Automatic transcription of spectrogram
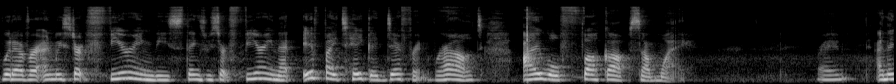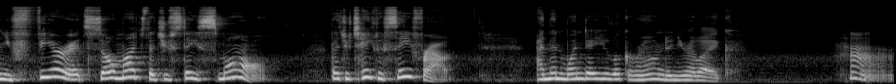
whatever. And we start fearing these things. We start fearing that if I take a different route, I will fuck up some way. Right? And then you fear it so much that you stay small, that you take the safe route. And then one day you look around and you're like, huh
